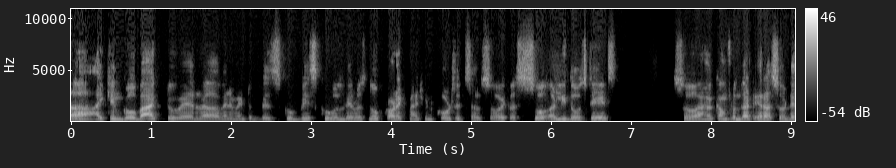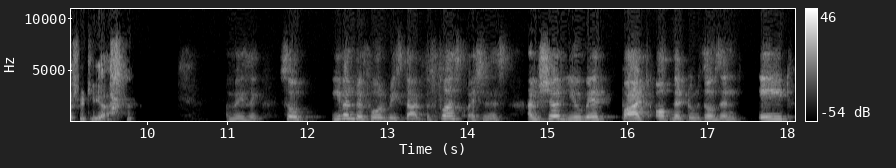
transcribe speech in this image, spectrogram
uh, I can go back to where uh, when I went to biz school, biz school, there was no product management course itself. So it was so early those days. So I have come from that era. So definitely, yeah. Amazing. So even before we start, the first question is, I'm sure you were part of the 2008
